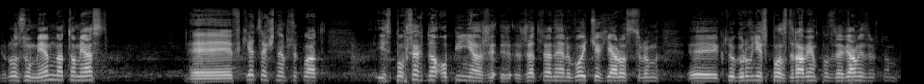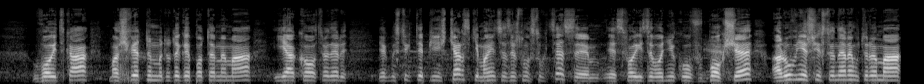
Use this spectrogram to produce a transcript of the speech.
Rozumiem, natomiast e, w Kielcach na przykład jest powszechna opinia, że, że trener Wojciech Jarostrom, e, którego również pozdrawiam, pozdrawiamy zresztą Wojtka, ma świetną metodykę pod MMA i jako trener jakby stricte pięściarski, mający zresztą sukcesy e, swoich zawodników w boksie, a również jest trenerem, który ma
